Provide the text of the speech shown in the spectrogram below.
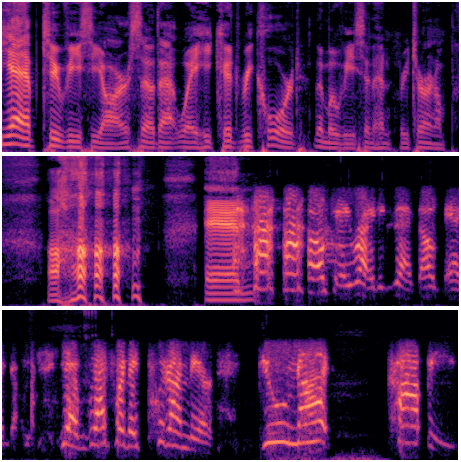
he had two VCRs, so that way he could record the movies and then return them. Um, and okay, right, exactly. Okay, I got it. Yeah, that's why they put on there, do not copy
